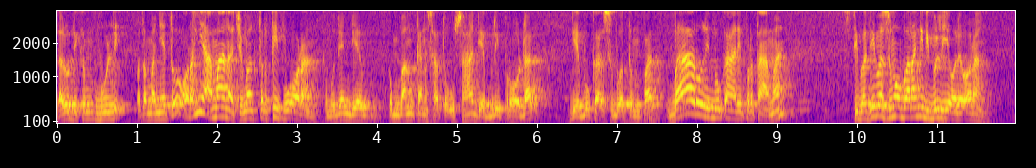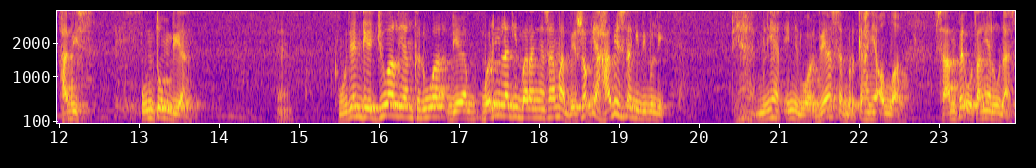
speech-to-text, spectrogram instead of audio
Lalu dikembuli, temannya itu orangnya amanah, cuma tertipu orang. Kemudian dia kembangkan satu usaha, dia beli produk, dia buka sebuah tempat, baru dibuka hari pertama, tiba-tiba semua barangnya dibeli oleh orang. Habis. Untung dia. Ya. Kemudian dia jual yang kedua, dia beli lagi barang yang sama, besoknya habis lagi dibeli. Dia melihat ini luar biasa berkahnya Allah. Sampai utangnya lunas.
